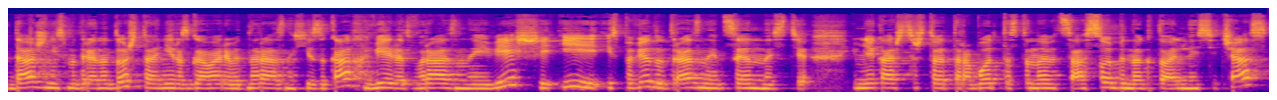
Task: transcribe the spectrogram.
даже несмотря на то, что они разговаривают на разных языках, верят в разные вещи и исповедуют разные ценности. И мне кажется, что эта работа становится особенно актуальной сейчас,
